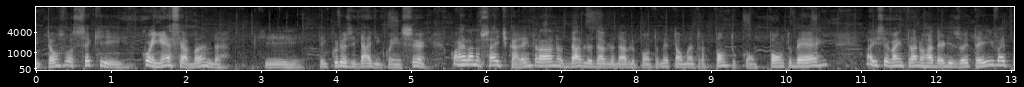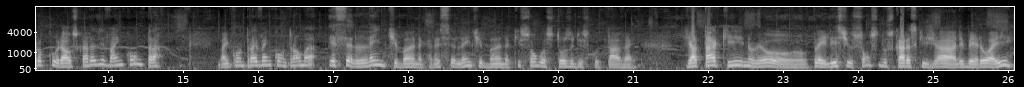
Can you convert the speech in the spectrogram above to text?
Então você que conhece a banda, que tem curiosidade em conhecer, corre lá no site, cara. Entra lá no www.metalmantra.com.br. Aí você vai entrar no Radar 18 aí, vai procurar os caras e vai encontrar. Vai encontrar e vai encontrar uma excelente banda, cara. Excelente banda. Que som gostoso de escutar, velho. Já tá aqui no meu playlist os sons dos caras que já liberou aí.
